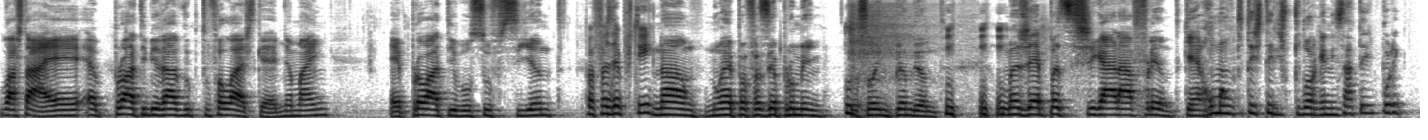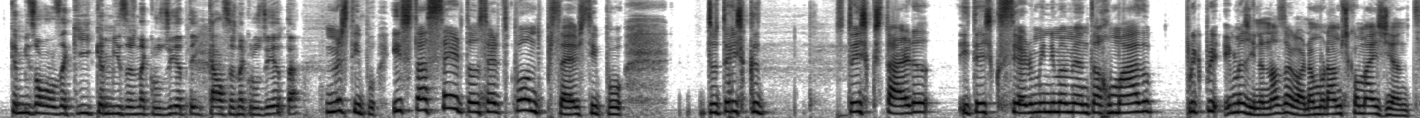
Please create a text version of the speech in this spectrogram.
lá está, é a proatividade do que tu falaste, que é a minha mãe é proativa o suficiente. Para fazer por ti. Não, não é para fazer por mim, eu sou independente, mas é para se chegar à frente, que é Romão, tu tens de ter isto tudo organizado, tens de pôr camisolas aqui, camisas na cruzeta e calças na cruzeta. Mas tipo, isso está certo a um certo ponto, percebes? Tipo, tu tens que tu tens que estar e tens que ser minimamente arrumado, porque por- imagina, nós agora namoramos com mais gente.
